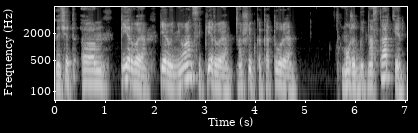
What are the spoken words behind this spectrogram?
Значит, первое, первый нюанс и первая ошибка, которая может быть на старте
